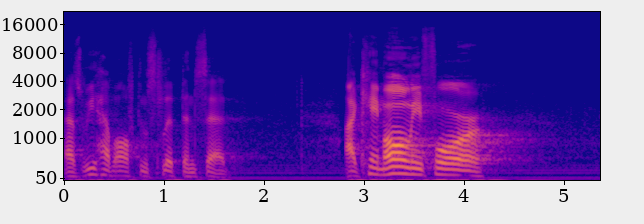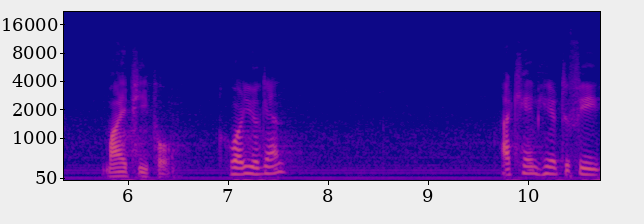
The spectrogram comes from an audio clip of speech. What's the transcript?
as we have often slipped and said, I came only for my people. Who are you again? I came here to feed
